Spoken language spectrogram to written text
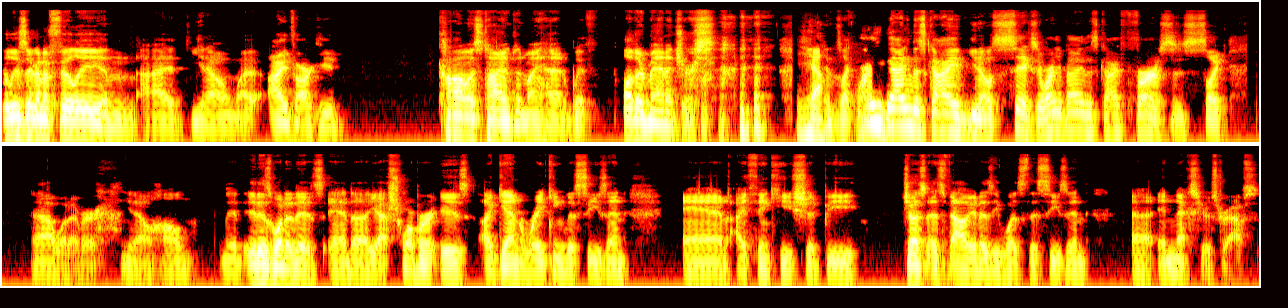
Phillies are going to Philly, and I, you know, I, I've argued countless times in my head with other managers. yeah. And it's like, why are you batting this guy, you know, six? Or why are you batting this guy first? It's like, ah, whatever. You know, I'll, it, it is what it is. And uh, yeah, Schwarber is, again, raking this season. And I think he should be just as valued as he was this season uh, in next year's drafts.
